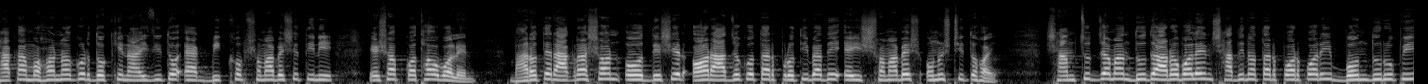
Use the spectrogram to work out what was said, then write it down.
ঢাকা মহানগর দক্ষিণ আয়োজিত এক বিক্ষোভ সমাবেশে তিনি এসব কথাও বলেন। ভারতের আগ্রাসন ও দেশের অরাজকতার প্রতিবাদে এই সমাবেশ অনুষ্ঠিত হয়। শামসুজ্জামান দুদ আরও বলেন, স্বাধীনতার পরপরই বন্ধুরূপী,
